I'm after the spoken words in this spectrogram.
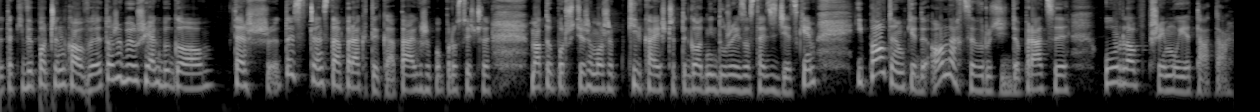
y, taki wypoczynkowy, to żeby już jakby go też, to jest częsta praktyka, tak, że po prostu jeszcze ma to poczucie, że może kilka jeszcze tygodni dłużej zostać z dzieckiem i potem, kiedy ona chce wrócić do pracy, urlop przejmuje tata.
